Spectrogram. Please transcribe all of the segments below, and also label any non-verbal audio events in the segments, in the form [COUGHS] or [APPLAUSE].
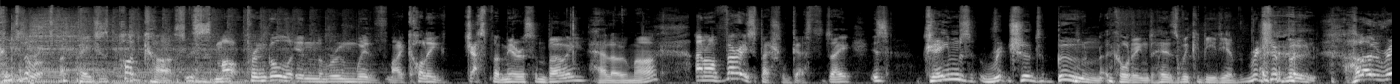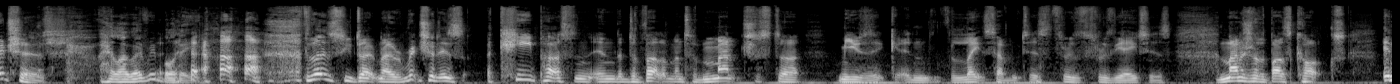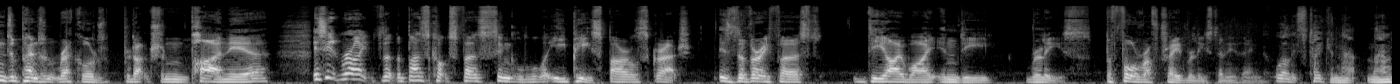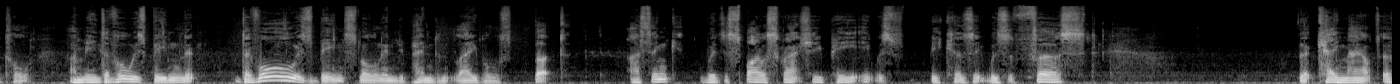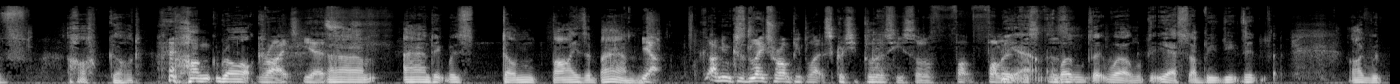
Welcome to the Rock's Back Pages podcast. This is Mark Pringle in the room with my colleague Jasper Mearison Bowie. Hello, Mark. And our very special guest today is James Richard Boon, according to his Wikipedia. Richard Boon. [LAUGHS] Hello, Richard. Hello, everybody. [LAUGHS] For those who don't know, Richard is a key person in the development of Manchester music in the late 70s through through the 80s. Manager of the Buzzcocks, independent record production pioneer. Is it right that the Buzzcocks' first single, EP, Spiral Scratch, is the very first DIY indie release before Rough Trade released anything? well, it's taken that mantle. I mean, they've always been they've always been small independent labels, but I think with the Spiral Scratch EP, it was because it was the first that came out of oh god punk rock, Right, yes. um, and it was done by the band. yeah. I mean, because later on, people like Scritti Politti sort of fo- followed Yeah, this. this- well, th- well, yes. I mean, the, the, I would.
